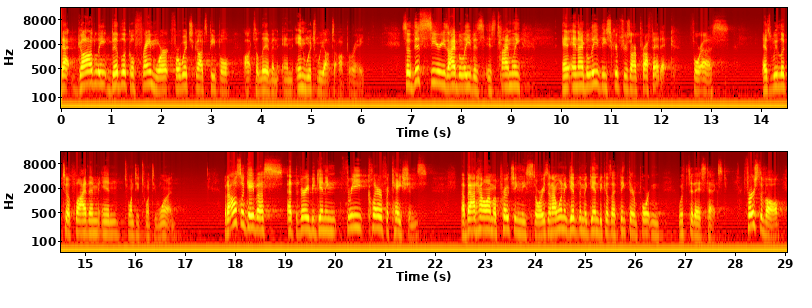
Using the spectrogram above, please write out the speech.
that godly biblical framework for which God's people ought to live and, and in which we ought to operate. So, this series, I believe, is, is timely, and, and I believe these scriptures are prophetic for us as we look to apply them in 2021. But I also gave us at the very beginning three clarifications about how I'm approaching these stories, and I want to give them again because I think they're important with today's text. First of all,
